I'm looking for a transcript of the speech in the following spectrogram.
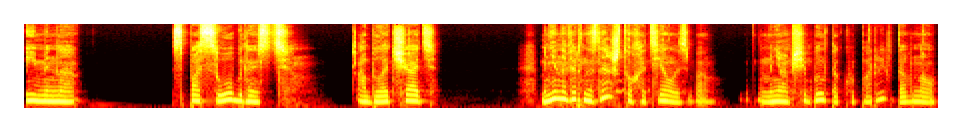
именно способность облачать. Мне, наверное, знаешь, что хотелось бы? У меня вообще был такой порыв давно.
